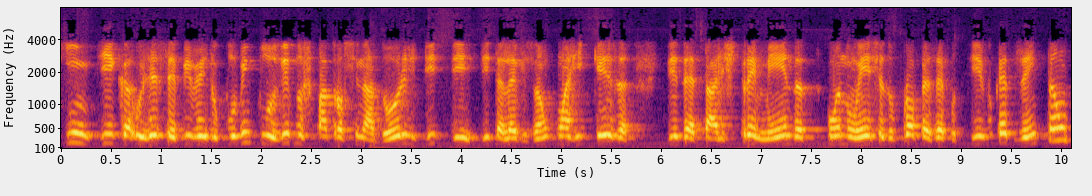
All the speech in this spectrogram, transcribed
que indica os recebíveis do clube, inclusive nos patrocinadores de, de, de televisão, com a riqueza de detalhes tremenda, com a anuência do próprio executivo. Quer dizer, então,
